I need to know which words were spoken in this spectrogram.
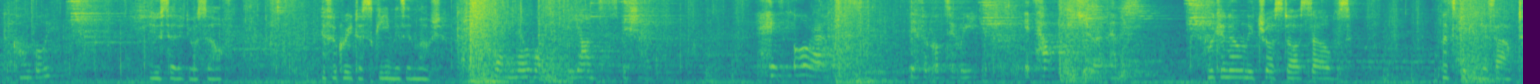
Malfoy? You said it yourself. If a greater scheme is in motion. Then no one is beyond suspicion. His aura is difficult to read. It's hard to be sure of him. We can only trust ourselves. Let's figure this out.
